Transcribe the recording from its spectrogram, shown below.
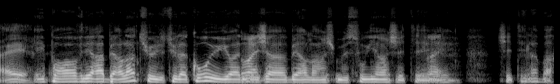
Ouais. Et pour en revenir à Berlin, tu tu l'as couru Johan Ouais. déjà à Berlin, je me souviens, j'étais Ouais. j'étais là-bas.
